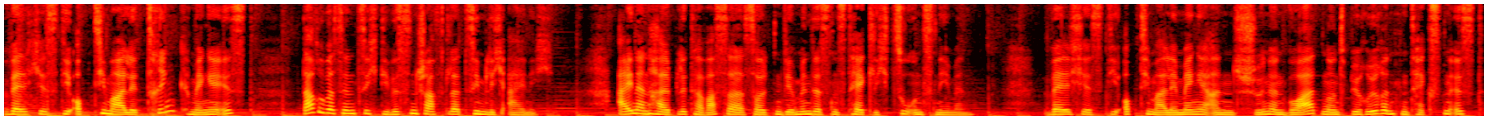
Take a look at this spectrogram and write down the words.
Welches die optimale Trinkmenge ist, darüber sind sich die Wissenschaftler ziemlich einig. Eineinhalb Liter Wasser sollten wir mindestens täglich zu uns nehmen. Welches die optimale Menge an schönen Worten und berührenden Texten ist,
